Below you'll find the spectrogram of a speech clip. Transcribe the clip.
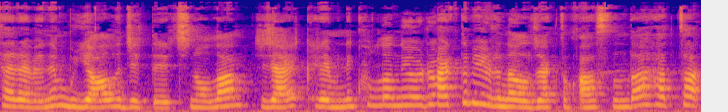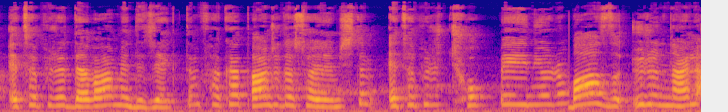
CeraVe'nin bu yağlı ciltler için olan jel kremini kullanıyorum. Farklı bir ürün alacaktım aslında. Hatta Etapür'e devam edecektim. Fakat daha önce de söylemiştim. Etapür'ü çok beğeniyorum. Bazı ürünlerle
